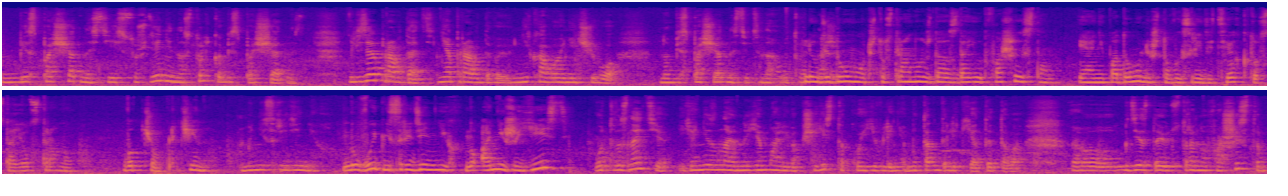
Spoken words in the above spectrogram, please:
Беспощадность есть суждение, настолько беспощадность. Нельзя оправдать, не оправдываю никого и ничего. Но беспощадность ведь она... Вот Люди наш... думают, что страну сдают фашистам. И они подумали, что вы среди тех, кто сдает страну. Вот в чем причина. Мы не среди них. Ну, вы не среди них, но они же есть. Вот вы знаете, я не знаю, на Ямале вообще есть такое явление, мы так далеки от этого, э, где сдают страну фашистам.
